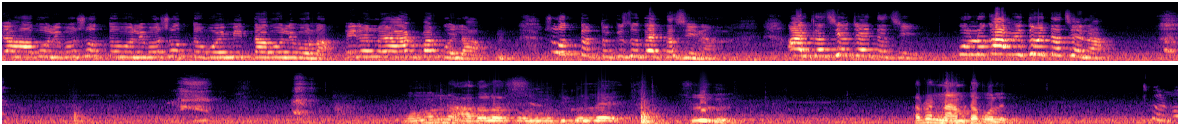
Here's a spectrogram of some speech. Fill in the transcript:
যাহা বলিব সত্য বলিব সত্য বই মিথ্যা বলিব না। এটা লয় একবার কইলাম সত্যের তো কিছু দেখতাছি না। আইতাছি আর যাইতাছি কোনো কামই দইতাছে না। আদালত অনুমতি করলে শুরু করি। আপনার নামটা বলেন। তুলবো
